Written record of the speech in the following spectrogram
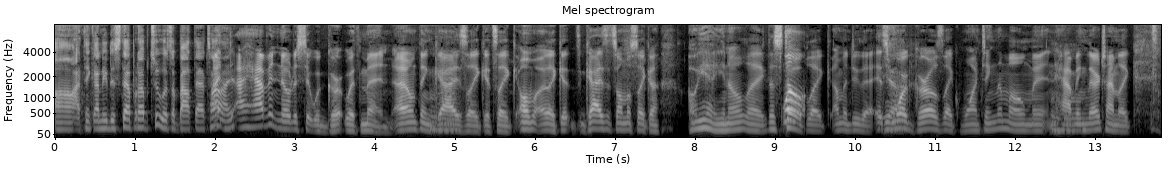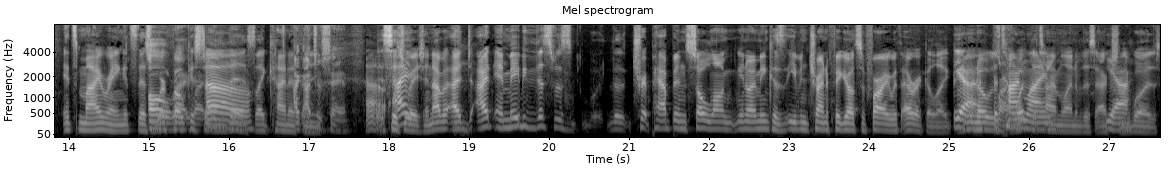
Uh, I think I need to step it up too. It's about that time. I, I haven't noticed it with gir- with men. I don't think Mm-hmm. guys like it's like oh like it's, guys. It's almost like a oh yeah you know like that's Well- dope. Like I'm gonna do that. It's Yeah. more girls like wanting the moment and having their time. Like it's my ring. It's this. Oh, We're right, focused right. on Oh. this. Like kind of. I got thing. you saying. Uh, situation. I, I, I, and maybe this was the trip happened so long. You know what I mean? Because even trying to figure out Safari with Erica, like Yeah, who knows the what timeline. the timeline of this actually Yeah. was.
